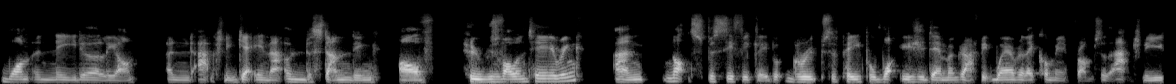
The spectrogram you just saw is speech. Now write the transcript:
want and need early on and actually getting that understanding of who's volunteering and not specifically but groups of people what is your demographic where are they coming from so that actually you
